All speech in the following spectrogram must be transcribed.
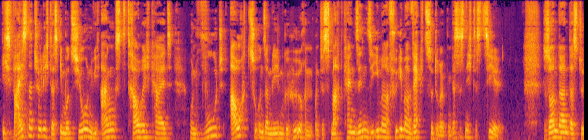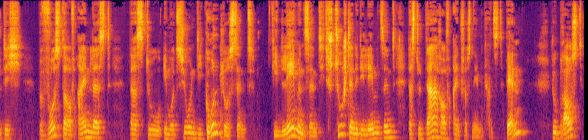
Ich weiß natürlich, dass Emotionen wie Angst, Traurigkeit und Wut auch zu unserem Leben gehören und es macht keinen Sinn, sie immer für immer wegzudrücken. Das ist nicht das Ziel, sondern dass du dich bewusst darauf einlässt, dass du Emotionen, die grundlos sind, die lähmend sind, die Zustände, die lähmend sind, dass du darauf Einfluss nehmen kannst. Denn du brauchst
